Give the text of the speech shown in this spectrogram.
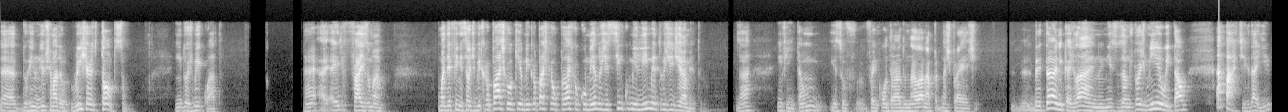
é, do Reino Unido chamado Richard Thompson, em 2004. É, ele faz uma, uma definição de microplástico, que o microplástico é o plástico com menos de 5 milímetros de diâmetro. Né? Enfim, então isso foi encontrado na, lá na, nas praias britânicas, lá no início dos anos 2000 e tal. A partir daí,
